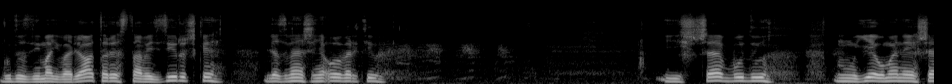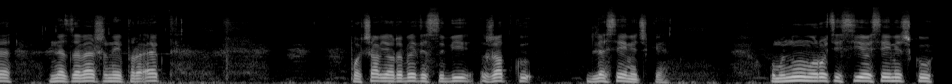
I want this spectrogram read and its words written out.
Буду знімати варіатори, ставити зірочки для зменшення овертів. І ще буду, ну, є у мене ще незавершений проект. Почав я робити собі жатку для сімечки. У минулому році сіяв сімечку,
